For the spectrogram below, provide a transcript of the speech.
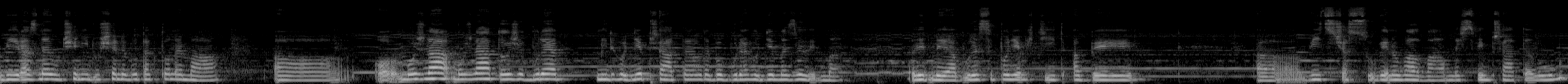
výrazné učení duše nebo tak to nemá. Uh, o, možná, možná to, že bude mít hodně přátel nebo bude hodně mezi lidma, lidmi a bude se po něm chtít, aby uh, víc času věnoval vám než svým přátelům,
